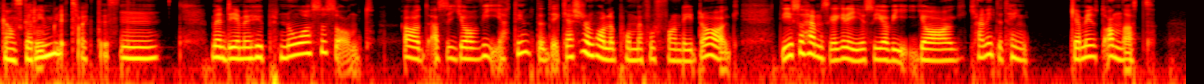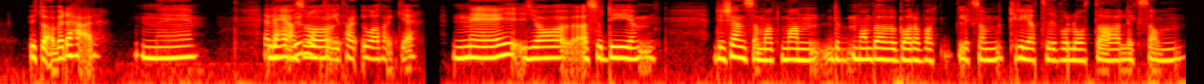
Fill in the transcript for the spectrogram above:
ganska rimligt faktiskt. Mm. Men det med hypnos och sånt, ja, alltså jag vet inte. Det kanske de håller på med fortfarande idag. Det är så hemska grejer så jag, jag kan inte tänka mig något annat utöver det här. Nej. Eller Nej, har du alltså- någonting i, ta- i åtanke? Nej, ja, alltså det, det känns som att man, det, man behöver bara vara liksom kreativ och låta liksom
